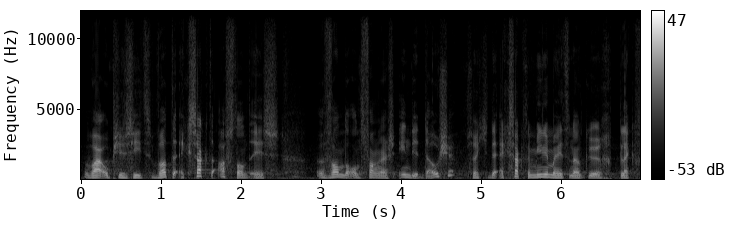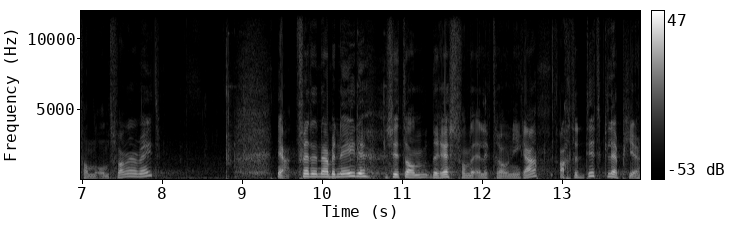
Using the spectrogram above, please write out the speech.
waarop je ziet wat de exacte afstand is van de ontvangers in dit doosje. Zodat je de exacte millimeter nauwkeurige plek van de ontvanger weet. Ja, verder naar beneden zit dan de rest van de elektronica. Achter dit klepje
